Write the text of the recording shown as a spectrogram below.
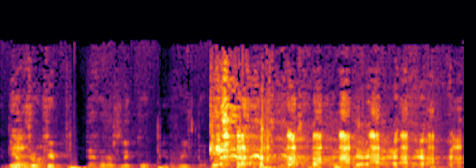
yo creo que Pitágoras le copió a mi papá.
